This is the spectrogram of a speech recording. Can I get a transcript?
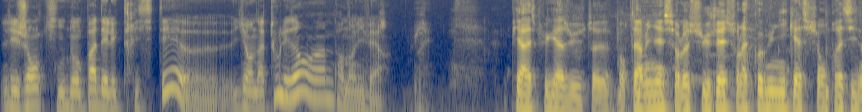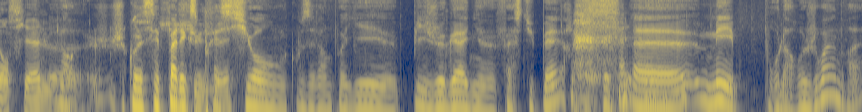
les gens qui n'ont pas d'électricité, il y en a tous les ans hein, pendant l'hiver. Pierre Espluga, juste pour terminer sur le sujet, sur la communication présidentielle. Euh, je ne connaissais pas l'expression que vous avez employée, euh, pile je gagne, face tu perds. mais pour la rejoindre,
